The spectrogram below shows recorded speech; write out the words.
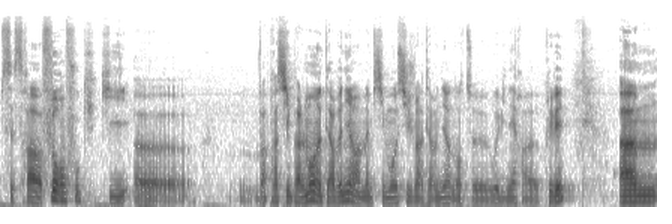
ce sera Florent Fouque qui euh, va principalement intervenir, hein, même si moi aussi je vais intervenir dans ce webinaire euh,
